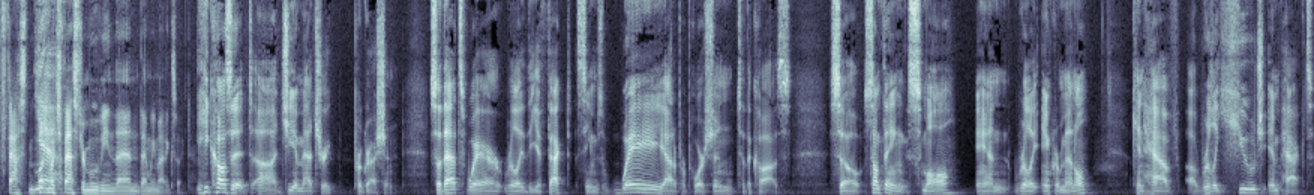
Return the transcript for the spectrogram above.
fast, yeah. much faster moving than than we might expect. He calls it uh, geometric progression. So that's where really the effect seems way out of proportion to the cause. So something small and really incremental can have a really huge impact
